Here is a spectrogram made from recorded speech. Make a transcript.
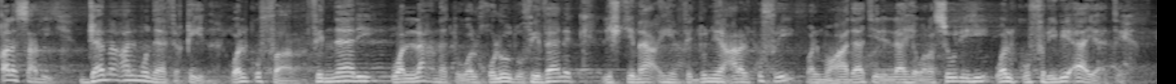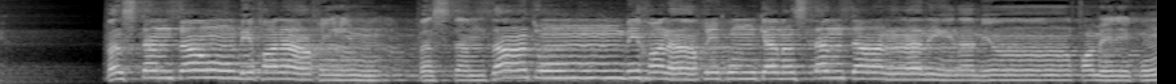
قال السعدي جمع المنافقين والكفار في النار واللعنة والخلود في ذلك لاجتماعهم في الدنيا على الكفر والمعاداة لله ورسوله والكفر بآياته. فاستمتعوا بخلاقهم فاستمتعتم بخلاقكم كما استمتع الذين من قبلكم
